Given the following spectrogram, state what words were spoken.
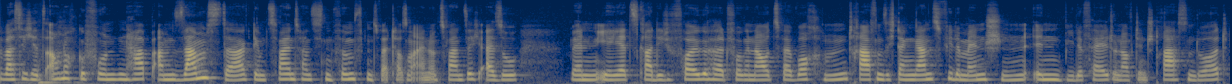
Was ich jetzt auch noch gefunden habe, am Samstag, dem 22.05.2021, also wenn ihr jetzt gerade die Folge hört, vor genau zwei Wochen, trafen sich dann ganz viele Menschen in Bielefeld und auf den Straßen dort.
